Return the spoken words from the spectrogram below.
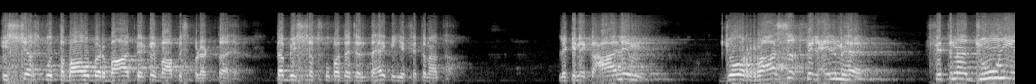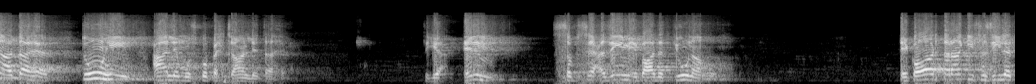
اس شخص کو تباہ و برباد کر کے واپس پلٹتا ہے۔ تب اس شخص کو پتہ چلتا ہے کہ یہ فتنہ تھا۔ لیکن ایک عالم جو راسخ فی العلم ہے، فتنہ جو ہی آتا ہے تو ہی عالم اس کو پہچان لیتا ہے۔ یہ علم سب سے عظیم عبادت کیوں نہ ہو؟ ایک اور طرح کی فضیلت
